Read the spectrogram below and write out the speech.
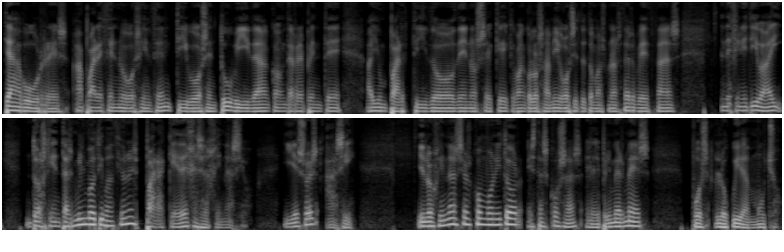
te aburres, aparecen nuevos incentivos en tu vida, de repente hay un partido de no sé qué que van con los amigos y te tomas unas cervezas. En definitiva, hay 200.000 motivaciones para que dejes el gimnasio. Y eso es así. Y en los gimnasios con monitor, estas cosas, en el primer mes, pues lo cuidan mucho,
